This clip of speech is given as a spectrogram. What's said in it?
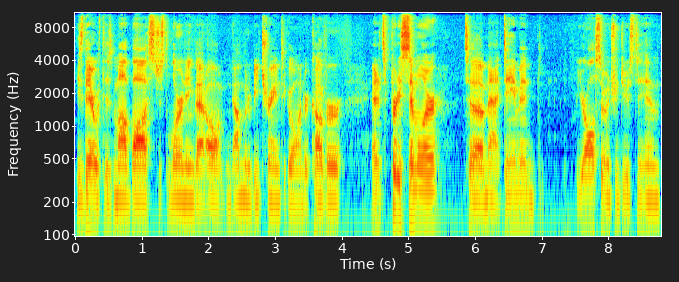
He's there with his mob boss, just learning that, oh, I'm going to be trained to go undercover. And it's pretty similar to Matt Damon. You're also introduced to him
